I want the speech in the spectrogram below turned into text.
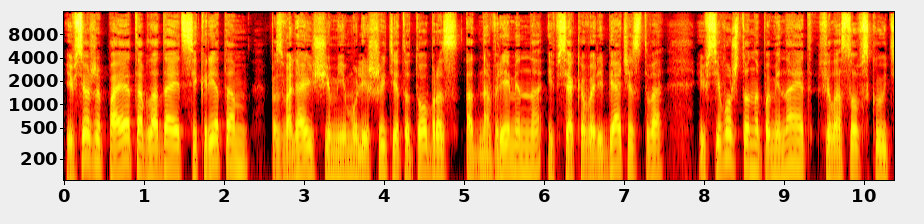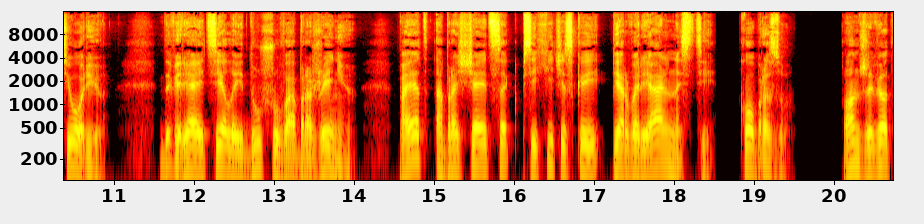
И все же поэт обладает секретом – позволяющим ему лишить этот образ одновременно и всякого ребячества, и всего, что напоминает философскую теорию. Доверяя тело и душу воображению, поэт обращается к психической первореальности, к образу. Он живет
